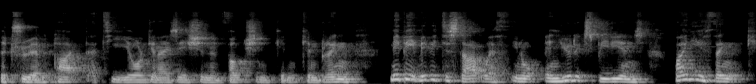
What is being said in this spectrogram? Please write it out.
the true impact a TA organisation and function can can bring. Maybe maybe to start with, you know, in your experience, why do you think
